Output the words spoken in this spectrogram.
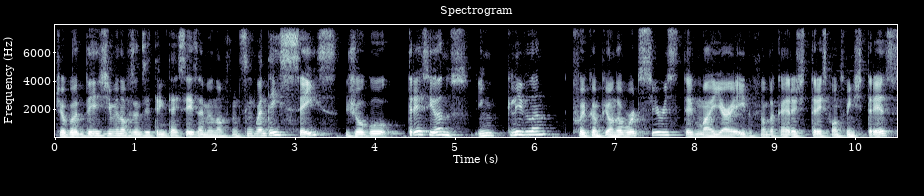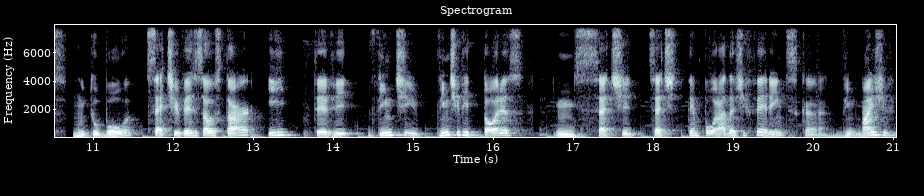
Jogou desde 1936 a 1956. Jogou 13 anos em Cleveland. Foi campeão da World Series, teve uma ERA no final da carreira de 3.23, muito boa. Sete vezes All-Star e teve 20, 20 vitórias em sete, sete temporadas diferentes, cara. Vim, mais de,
